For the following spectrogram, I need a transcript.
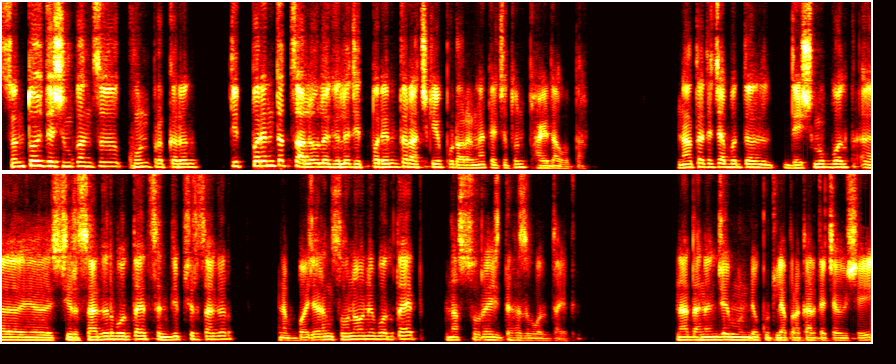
संतोष देशमुखांचं खून प्रकरण तिथपर्यंतच चालवलं गेलं, जिथपर्यंत राजकीय पुढाऱ्यांना त्याच्यातून फायदा होता. ना आता त्याच्याबद्दल देशमुख बोलत अ, क्षीरसागर बोलतायत, संदीप क्षीरसागर, ना बजरंग सोनवणे बोलतायत, ना सुरेश धस बोलतायत. ना धनंजय मुंडे कुठल्या प्रकारे त्याच्याविषयी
